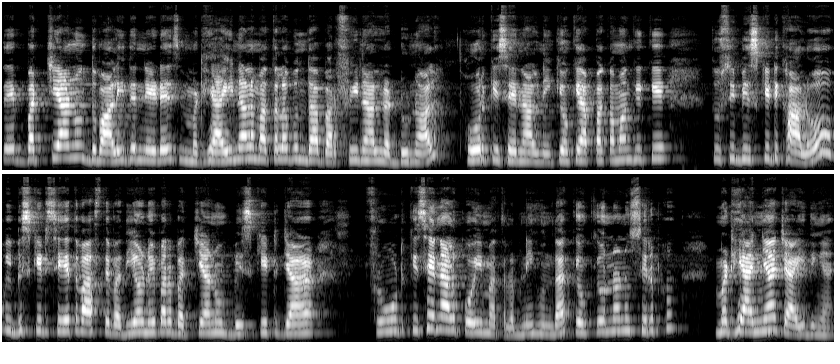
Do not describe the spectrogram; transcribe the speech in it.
ਤੇ ਬੱਚਿਆਂ ਨੂੰ ਦੀਵਾਲੀ ਦੇ ਨੇੜੇ ਮਠਿਆਈ ਨਾਲ ਮਤਲਬ ਹੁੰਦਾ, ਬਰਫੀ ਨਾਲ, ਲੱਡੂ ਨਾਲ, ਹੋਰ ਕਿਸੇ ਨਾਲ ਨਹੀਂ। ਕਿਉਂਕਿ ਆਪਾਂ ਕਵਾਂਗੇ ਕਿ ਤੁਸੀਂ ਬਿਸਕਿਟ ਖਾ ਲਓ, ਵੀ ਬਿਸਕਿਟ ਸਿਹਤ ਵਾਸਤੇ ਵਧੀਆ ਹੋਣੇ, ਪਰ ਬੱਚਿਆਂ ਨੂੰ ਬਿਸਕਿਟ ਜਾਂ ਫਰੂਟ ਕਿਸੇ ਨਾਲ ਕੋਈ ਮਤਲਬ ਨਹੀਂ ਹੁੰਦਾ, ਕਿਉਂਕਿ ਉਹਨਾਂ ਨੂੰ ਸਿਰਫ ਮਠਿਆਈਆਂ ਚਾਹੀਦੀਆਂ।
